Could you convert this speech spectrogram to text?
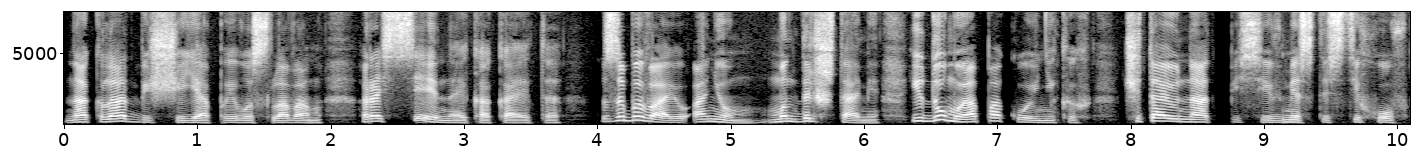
На кладбище я, по его словам, рассеянная какая-то, Забываю о нем, Мандельштаме, и думаю о покойниках, читаю надписи вместо стихов,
